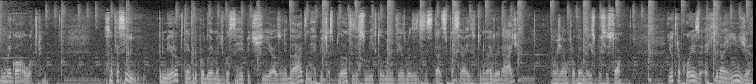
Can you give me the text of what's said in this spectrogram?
uma igual à outra. Só que assim, Primeiro que tem aquele problema de você repetir as unidades, né? repetir as plantas e assumir que todo mundo tem as mesmas necessidades espaciais, o que não é verdade. Então já é um problema isso por si só. E outra coisa é que na Índia,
